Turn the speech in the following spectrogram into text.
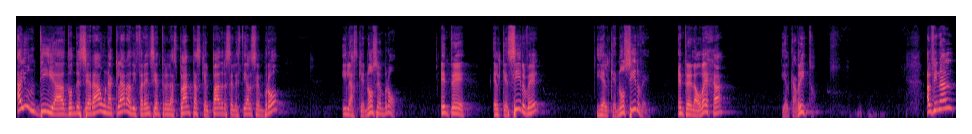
hay un día donde se hará una clara diferencia entre las plantas que el Padre Celestial sembró y las que no sembró. Entre el que sirve y el que no sirve. Entre la oveja y el cabrito. Al final,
